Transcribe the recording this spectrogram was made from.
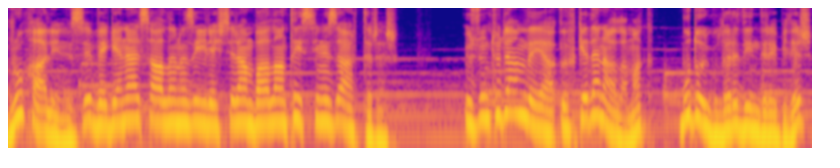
ruh halinizi ve genel sağlığınızı iyileştiren bağlantı hissinizi arttırır. Üzüntüden veya öfkeden ağlamak bu duyguları dindirebilir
